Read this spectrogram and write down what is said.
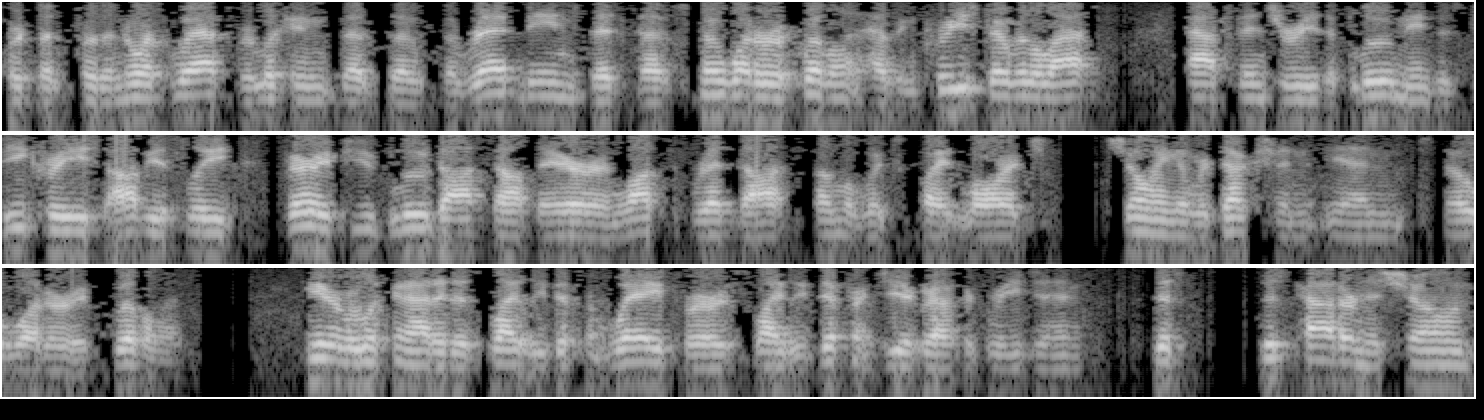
for, the, for the Northwest. We're looking, the, the, the red means that the snow water equivalent has increased over the last half century. The blue means it's decreased. Obviously, very few blue dots out there and lots of red dots, some of which quite large, showing a reduction in snow water equivalent. Here we're looking at it a slightly different way for a slightly different geographic region. This, this pattern is shown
